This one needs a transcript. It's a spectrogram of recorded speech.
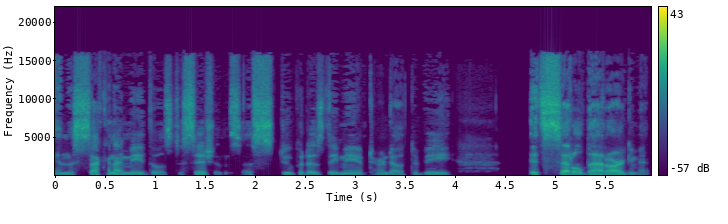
And the second I made those decisions, as stupid as they may have turned out to be, it settled that argument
